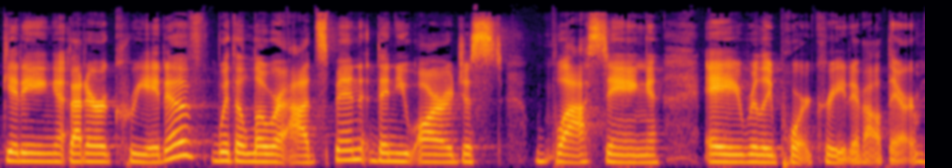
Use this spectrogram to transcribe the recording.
getting better creative with a lower ad spend than you are just blasting a really poor creative out there.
